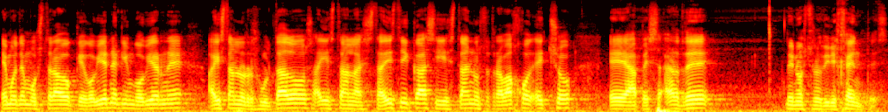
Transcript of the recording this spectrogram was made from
hemos demostrado que gobierne quien gobierne, ahí están los resultados, ahí están las estadísticas y está nuestro trabajo hecho eh, a pesar de, de nuestros dirigentes.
